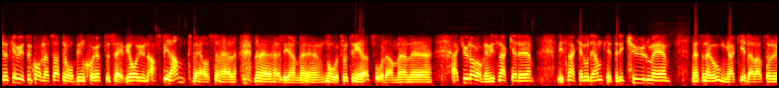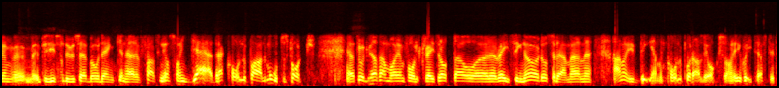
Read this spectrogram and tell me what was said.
sen ska vi ut och kolla så att Robin sköter sig. Vi har ju en aspirant med oss den här, den här helgen. Eh, något rutinerad sådan. Men eh, kul av Robin. Vi snackade, vi snackade ordentligt. Det är kul med, med sådana här unga killar. Alltså, det, eh, precis som du Sebbe och Denken här. Fasen, jag har sån jädra koll på all motorsport. Jag trodde att han var en folkrace-råtta och racingnörd och sådär. Men han har ju benkoll på rally också. Det är skithäftigt.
